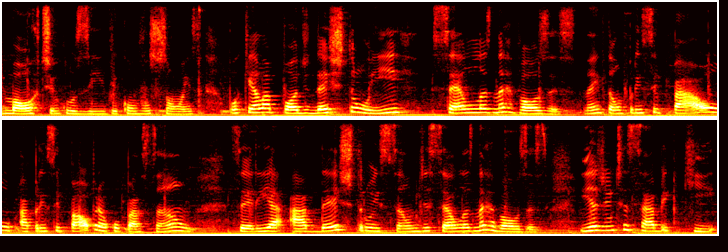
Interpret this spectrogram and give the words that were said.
morte, inclusive, convulsões, porque ela pode destruir células nervosas, né? Então, principal, a principal preocupação seria a destruição de células nervosas. E a gente sabe que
